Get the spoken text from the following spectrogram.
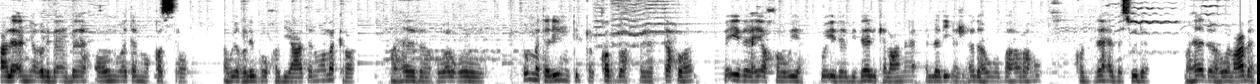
على أن يغلب أباه عنوة وقسرا أو يغلبه خديعة ومكرا. وهذا هو الغرور. ثم تلين تلك القبضة فيفتحها فإذا هي خاوية وإذا بذلك العناء الذي أجهده وبهره قد ذهب سدى. وهذا هو العبث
